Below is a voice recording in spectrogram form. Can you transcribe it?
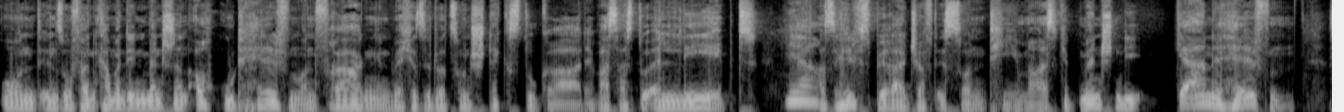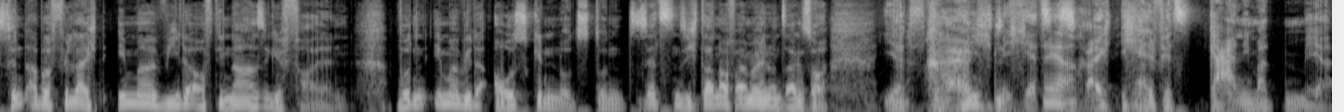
Und insofern kann man den Menschen dann auch gut helfen und fragen, in welcher Situation steckst du gerade? Was hast du erlebt? Ja. Also Hilfsbereitschaft ist so ein Thema. Es gibt Menschen, die gerne helfen, sind aber vielleicht immer wieder auf die Nase gefallen, wurden immer wieder ausgenutzt und setzen sich dann auf einmal hin und sagen so, ihr das könnt reicht. mich jetzt, ja. es reicht, ich helfe jetzt gar niemandem mehr.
